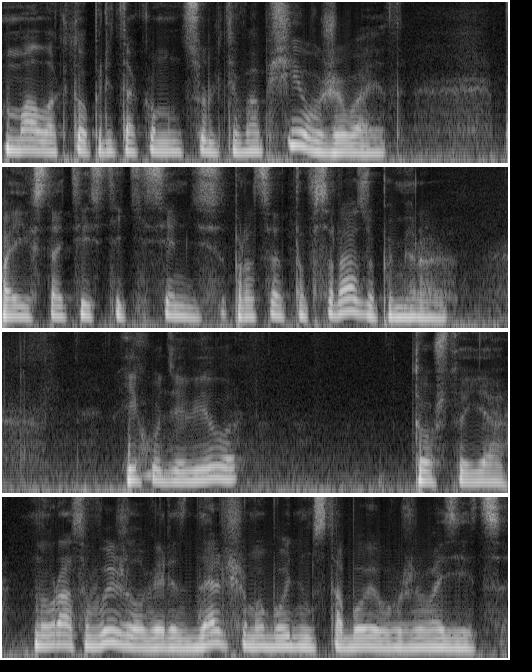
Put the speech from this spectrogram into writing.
мало кто при таком инсульте вообще выживает. По их статистике 70% сразу помирают. Их удивило то, что я, ну раз выжил, говорит, дальше мы будем с тобой уже возиться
